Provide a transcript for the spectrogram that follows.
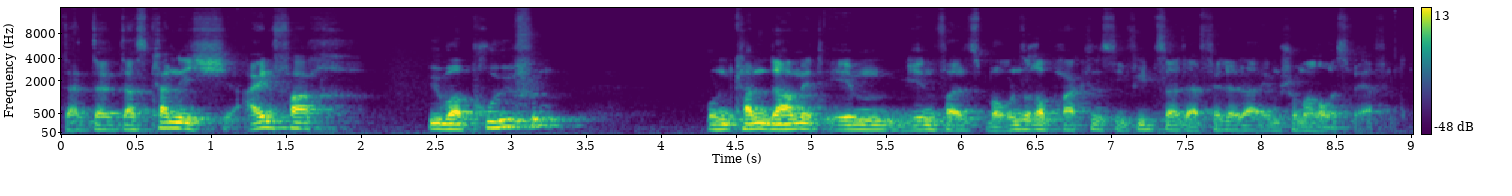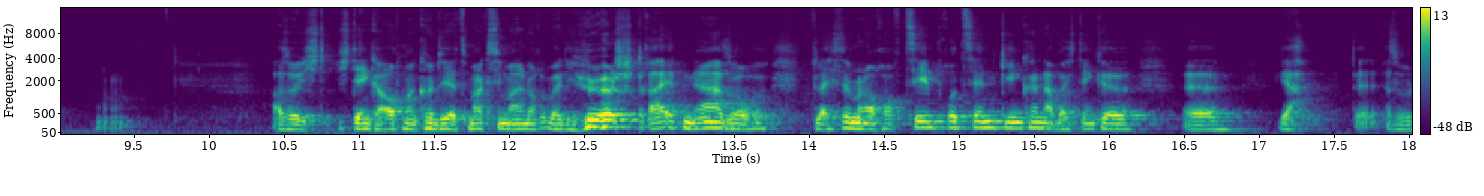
da, da, das kann ich einfach überprüfen und kann damit eben, jedenfalls bei unserer Praxis, die Vielzahl der Fälle da eben schon mal rauswerfen. Also ich, ich denke auch, man könnte jetzt maximal noch über die Höhe streiten. Ja, also vielleicht hätte man auch auf 10% gehen können, aber ich denke, äh, ja, also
